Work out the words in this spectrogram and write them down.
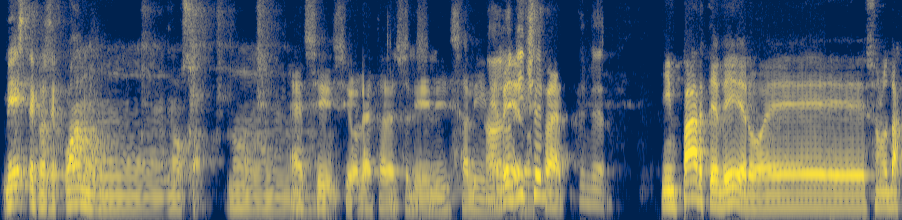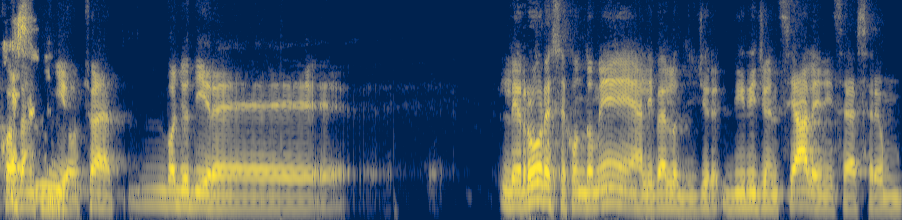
me queste cose qua non, non lo so. Non... Eh sì, sì, ho letto adesso sì, di, sì. di, Salini. Ah, è, vero, dice... cioè, è vero. In parte è vero, e sono d'accordo eh, anch'io. Cioè, voglio dire l'errore secondo me a livello dirigenziale inizia a essere un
